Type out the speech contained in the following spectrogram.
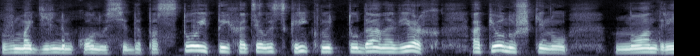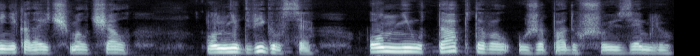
в могильном конусе. «Да постой ты!» — хотелось крикнуть туда, наверх, Опенушкину, но Андрей Николаевич молчал. Он не двигался, он не утаптывал уже падавшую землю.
